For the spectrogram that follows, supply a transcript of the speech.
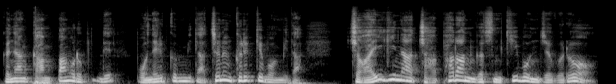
그냥 감방으로 보낼 겁니다. 저는 그렇게 봅니다. 좌익이나 좌파라는 것은 기본적으로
